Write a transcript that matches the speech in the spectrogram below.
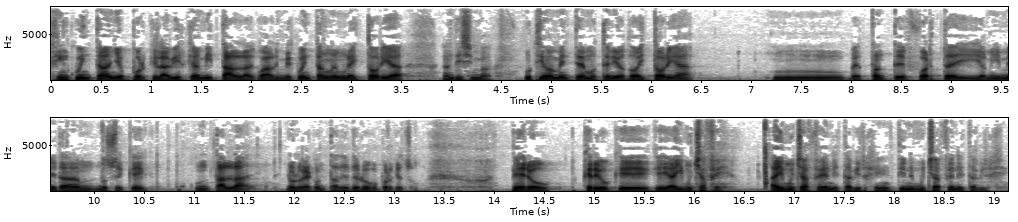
50 años porque la Virgen a mí tal, la cual, y me cuentan una historia grandísima. Últimamente hemos tenido dos historias mm, bastante fuertes y a mí me dan no sé qué contarlas, no lo voy a contar desde luego porque eso. Pero creo que, hay mucha fe. Hay mucha fe en esta Virgen, ¿eh? tiene mucha fe en esta Virgen.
